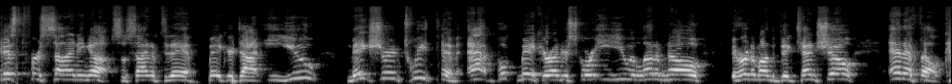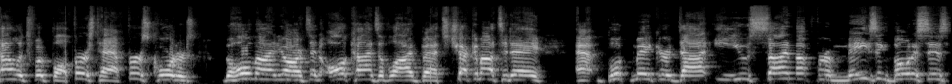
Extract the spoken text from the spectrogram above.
just for signing up. So sign up today at baker.eu. Make sure and tweet them at bookmaker underscore EU and let them know you heard them on the Big Ten show. NFL, college football, first half, first quarters, the whole nine yards, and all kinds of live bets. Check them out today at bookmaker.eu. Sign up for amazing bonuses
